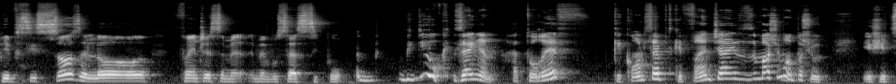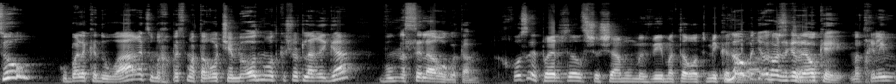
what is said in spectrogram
בבסיסו זה לא franchise מבוסס סיפור. בדיוק, זה העניין. הטורף כקונספט, כפרנצ'ייז, זה משהו מאוד פשוט. יש יצור, הוא בא לכדור הארץ, הוא מחפש מטרות שהן מאוד מאוד קשות להריגה, והוא מנסה להרוג אותם. חוץ מפרדטורס ששם הוא מביא מטרות מכדור לא, הארץ. בדיוק, אבל זה כן. כזה, אוקיי, מתחילים,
